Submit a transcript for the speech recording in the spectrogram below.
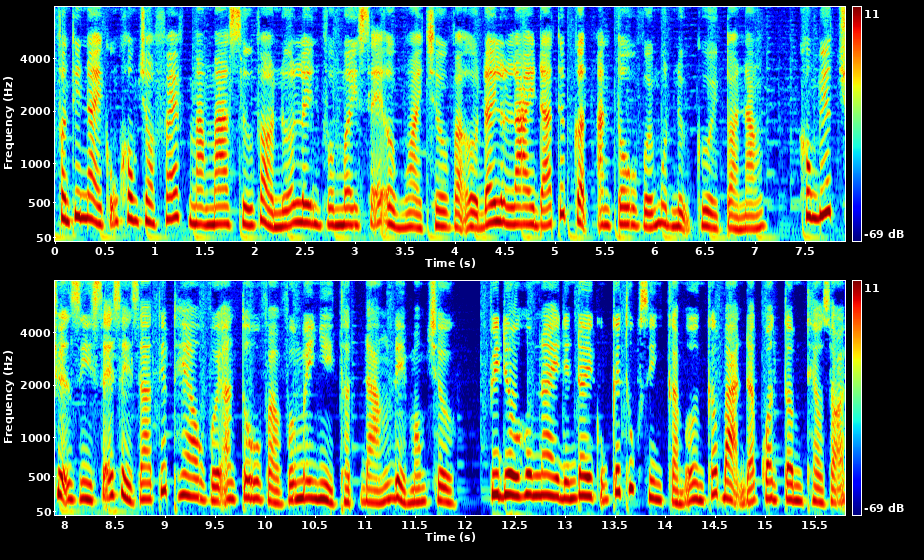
Phần thi này cũng không cho phép mang ma sứ vào nữa, lên Vermey sẽ ở ngoài chờ và ở đây Lolai đã tiếp cận Anto với một nụ cười tỏa nắng. Không biết chuyện gì sẽ xảy ra tiếp theo với Anto và Vermey nhỉ thật đáng để mong chờ. Video hôm nay đến đây cũng kết thúc xin cảm ơn các bạn đã quan tâm theo dõi.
